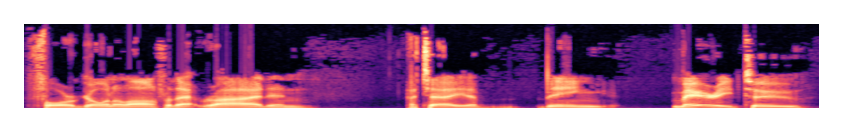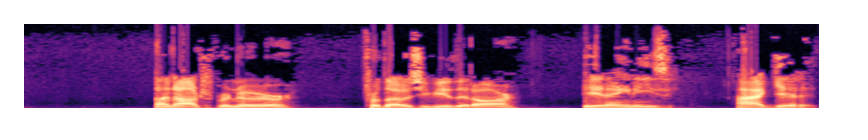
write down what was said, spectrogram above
for going along for that ride. And I tell you, being married to an entrepreneur, for those of you that are, it ain't easy. I get it.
